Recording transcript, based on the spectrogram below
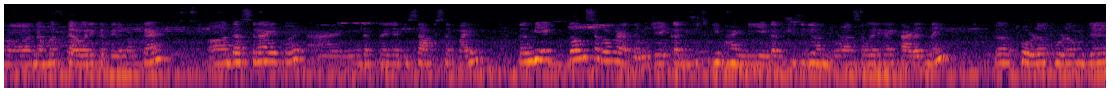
नमस्कार वगैरे करते मग काय? दसरा दसरा येतोय आणि दसऱ्याच्या आधी साफसफाई. तर मी एकदम सगळं काढत नाही. म्हणजे एका दिवशी सगळी भांडी एका दिवशी सगळी हंतरुणं असं वगैरे काही काढत नाही. तर थोडं थोडं म्हणजे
